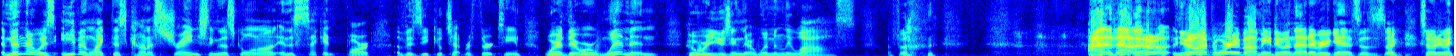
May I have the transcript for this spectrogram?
And then there was even like this kind of strange thing that's going on in the second part of Ezekiel chapter 13, where there were women who were using their womanly wiles. I, I, don't. You don't have to worry about me doing that ever again. So, so, so anyway,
